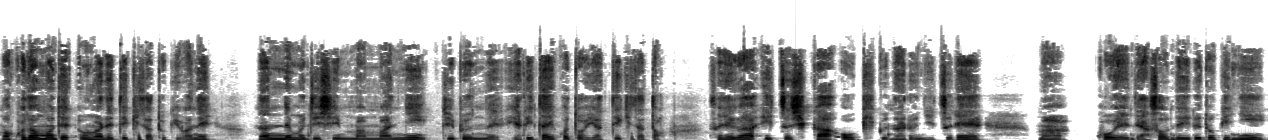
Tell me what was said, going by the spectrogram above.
まあ子供で生まれてきた時はね、何でも自信満々に自分でやりたいことをやってきたと。それがいつしか大きくなるにつれ、まあ、公園で遊んでいる時に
